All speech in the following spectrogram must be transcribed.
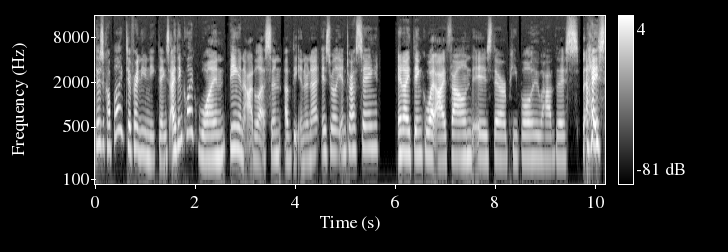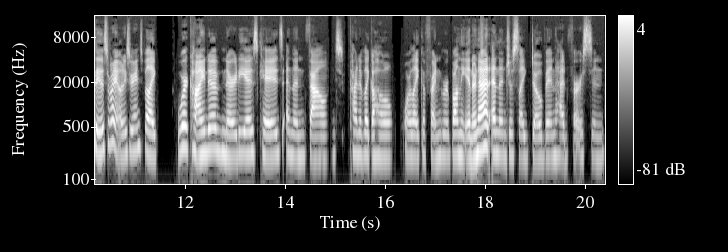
there's a couple like different unique things. I think like one being an adolescent of the internet is really interesting. And I think what I found is there are people who have this I say this from my own experience, but like we're kind of nerdy as kids and then found kind of like a home or like a friend group on the internet and then just like dove in head first and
